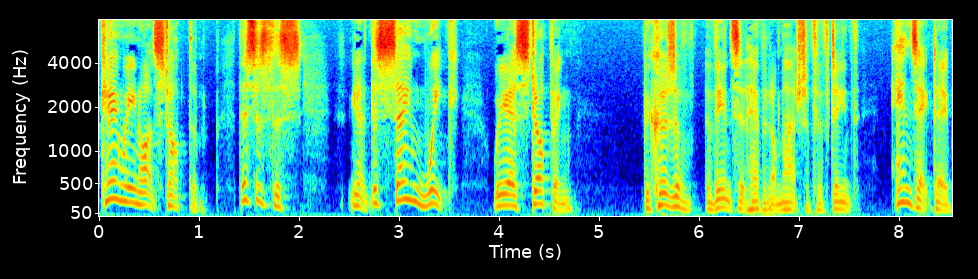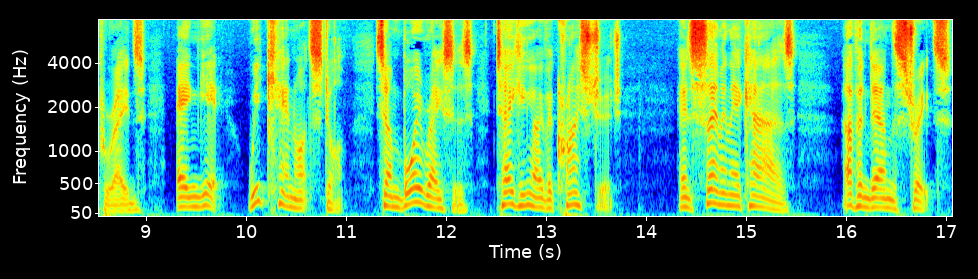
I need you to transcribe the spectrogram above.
Can we not stop them? This is this, you know, this same week we are stopping because of events that happened on March the 15th, Anzac Day parades, and yet we cannot stop some boy racers taking over Christchurch and slamming their cars up and down the streets.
